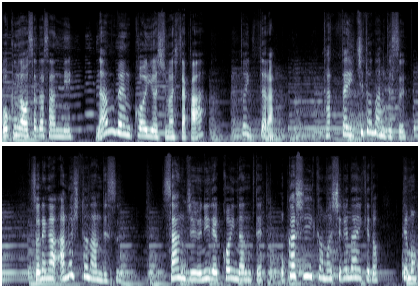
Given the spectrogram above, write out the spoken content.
僕が長田さんに何遍恋をしましたか？と言ったらたった一度なんです。それがあの人なんです。32で恋なんておかしいかもしれないけどでも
